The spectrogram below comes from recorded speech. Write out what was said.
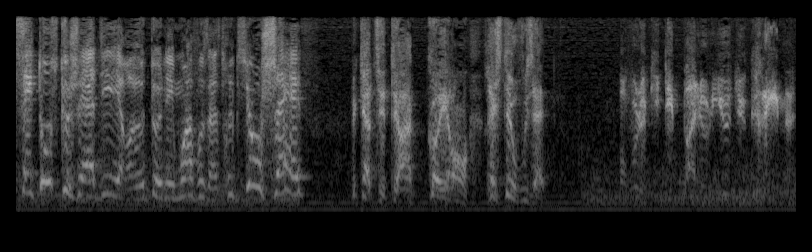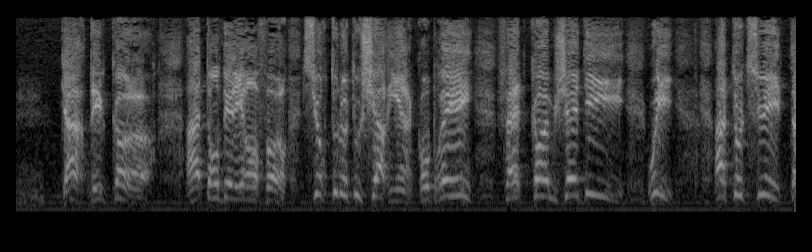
C'est tout ce que j'ai à dire. Donnez-moi vos instructions, chef. Mais Kat, c'était incohérent. Restez où vous êtes. Vous ne quittez pas le lieu du crime. Gardez le corps. Attendez les renforts. Surtout ne touchez à rien, compris? Faites comme j'ai dit. Oui, à tout de suite.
